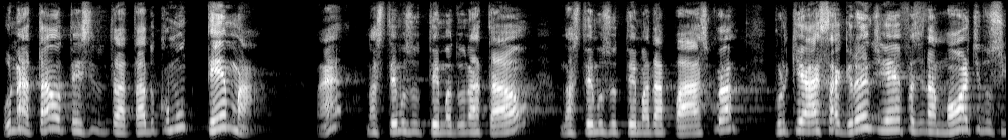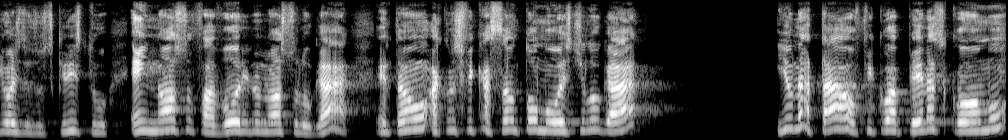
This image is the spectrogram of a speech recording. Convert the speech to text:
O Natal tem sido tratado como um tema. Né? Nós temos o tema do Natal, nós temos o tema da Páscoa, porque há essa grande ênfase na morte do Senhor Jesus Cristo em nosso favor e no nosso lugar. Então, a crucificação tomou este lugar e o Natal ficou apenas como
